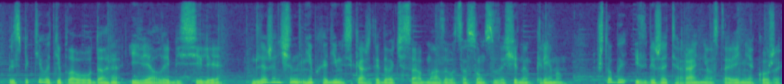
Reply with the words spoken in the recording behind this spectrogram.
– перспектива теплового удара и вялое бессилие. Для женщин необходимость каждые два часа обмазываться солнцезащитным кремом, чтобы избежать раннего старения кожи.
